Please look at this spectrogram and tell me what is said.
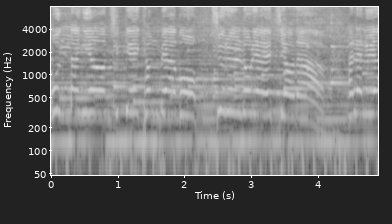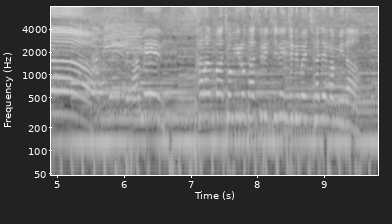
온 땅이여 주께 경배하고 주를 노래할지어다. 할렐루야. 아멘. 사랑과 정의로 다스리시는 주님을 찬양합니다.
